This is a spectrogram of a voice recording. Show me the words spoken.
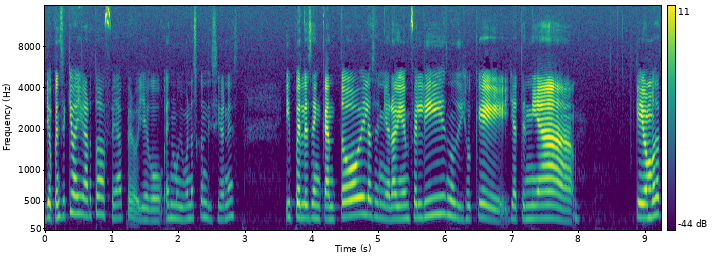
yo pensé que iba a llegar toda fea, pero llegó en muy buenas condiciones. Y pues les encantó y la señora bien feliz nos dijo que ya tenía, que, íbamos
